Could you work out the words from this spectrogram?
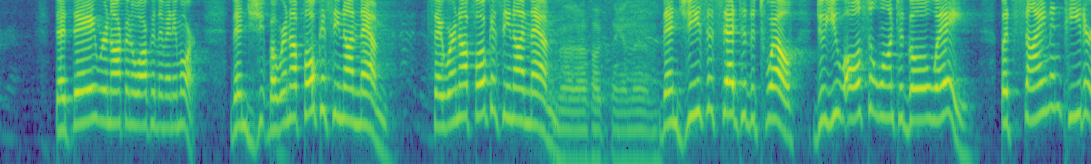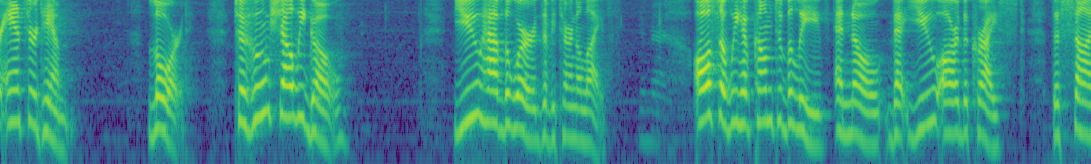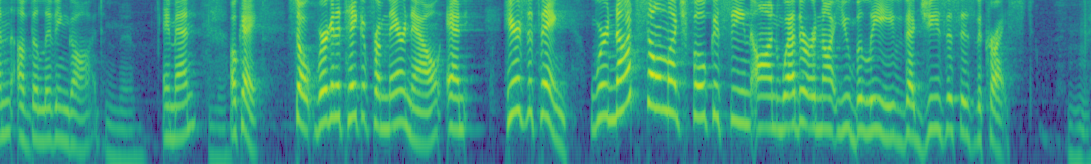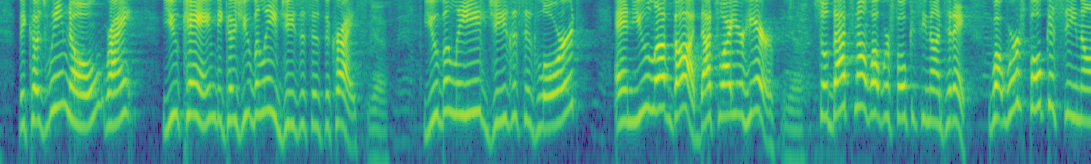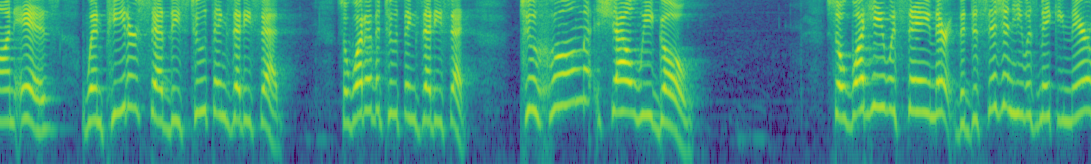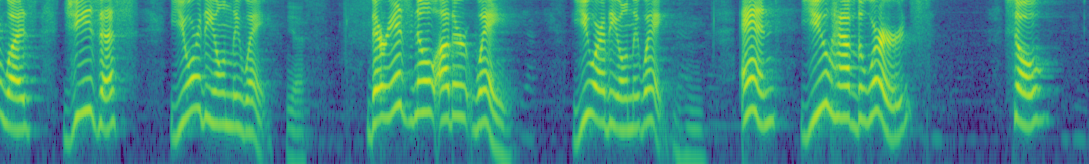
that they were not going to walk with him anymore. Then, Je- but we're not focusing on them. Say, we're not focusing on them. No, not focusing on them. Then Jesus said to the twelve, Do you also want to go away? But Simon Peter answered him, Lord, to whom shall we go? You have the words of eternal life. Also, we have come to believe and know that you are the Christ, the Son of the living God. Amen. Amen? Okay, so we're going to take it from there now. And here's the thing we're not so much focusing on whether or not you believe that Jesus is the Christ. Mm-hmm. Because we know, right? You came because you believe Jesus is the Christ. Yes. You believe Jesus is Lord and you love God. That's why you're here. Yes. So that's not what we're focusing on today. What we're focusing on is when Peter said these two things that he said. So, what are the two things that he said? To whom shall we go? So, what he was saying there, the decision he was making there was Jesus, you're the only way. Yes. There is no other way. You are the only way. Mm-hmm. And you have the words, so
